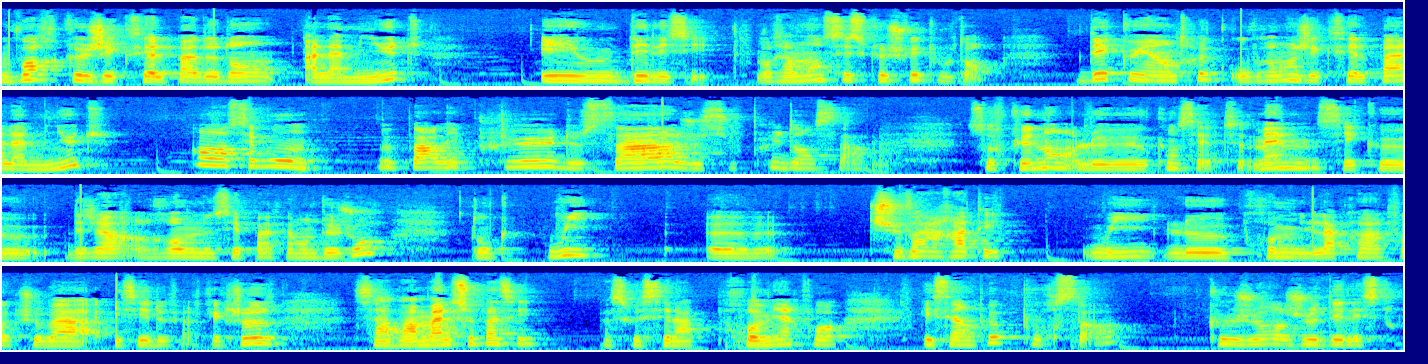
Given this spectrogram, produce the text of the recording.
voir que j'excelle pas dedans à la minute et me délaisser. Vraiment, c'est ce que je fais tout le temps. Dès qu'il y a un truc où vraiment j'excelle pas à la minute, oh, c'est bon, me parlez plus de ça, je suis plus dans ça. Sauf que non, le concept même, c'est que déjà, Rome ne s'est pas fait en deux jours. Donc, oui, euh, tu vas rater. Oui, le premier, la première fois que tu vas essayer de faire quelque chose, ça va mal se passer. Parce que c'est la première fois. Et c'est un peu pour ça que je délaisse tout.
